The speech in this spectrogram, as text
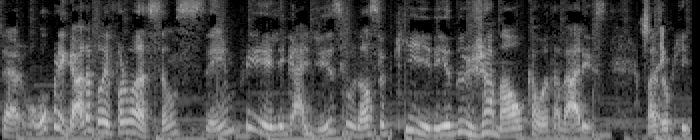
Sério. Obrigado pela informação, sempre ligadíssimo, nosso querido Jamal Cauã Tavares. Mas eu, que,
